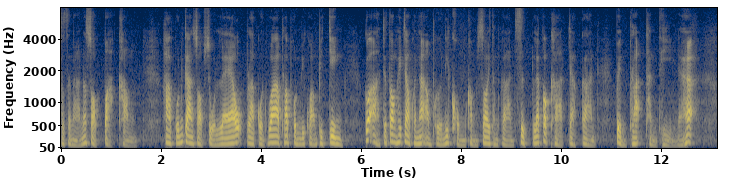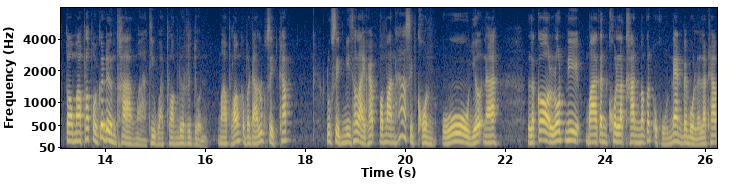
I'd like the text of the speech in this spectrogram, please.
ศาสนานั้นสอบปากคำหากผลการสอบสวนแล้ว ปรากฏว่าพระพลมีความผิดจริง ก็อาจจะต้องให้เจ้าคณะอำเภอนิคมคำสร้อยทำการศึกและก็ขาดจากการเป็นพระทันทีนะฮะต่อมาพระพลก็เดินทางมาที่วัดพร้อมด้วยรถยนต์ มาพร้อมกับบรรดาลูกศิษย์ครับ ลูกศิษย์มีเท่าไหร่ครับ ประมาณ 50 คน โอ้ เยอะนะ แล้วก็รถนี่มากันคนละคันมันก็โอ้โหแน่นไปหมดเลยละครับ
